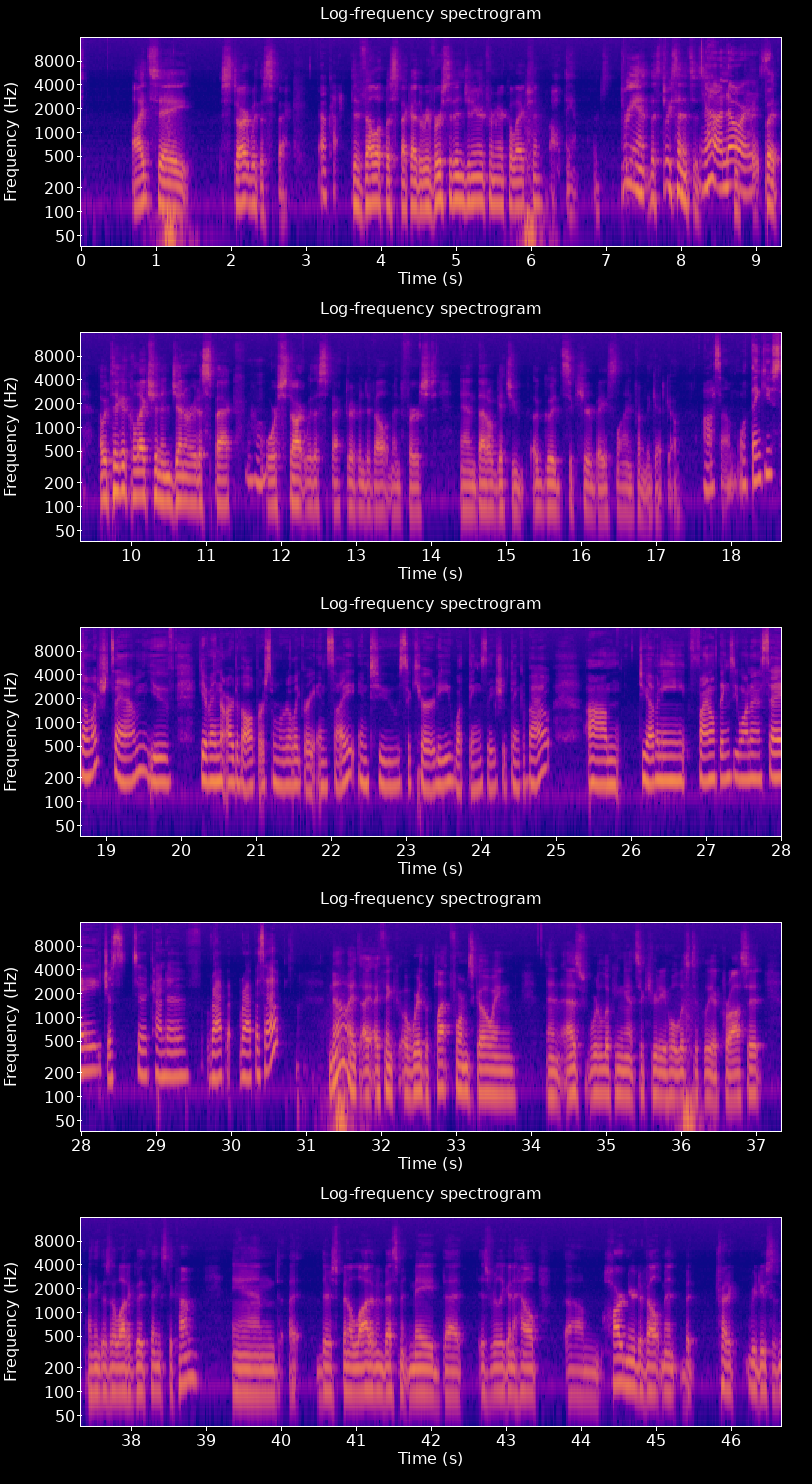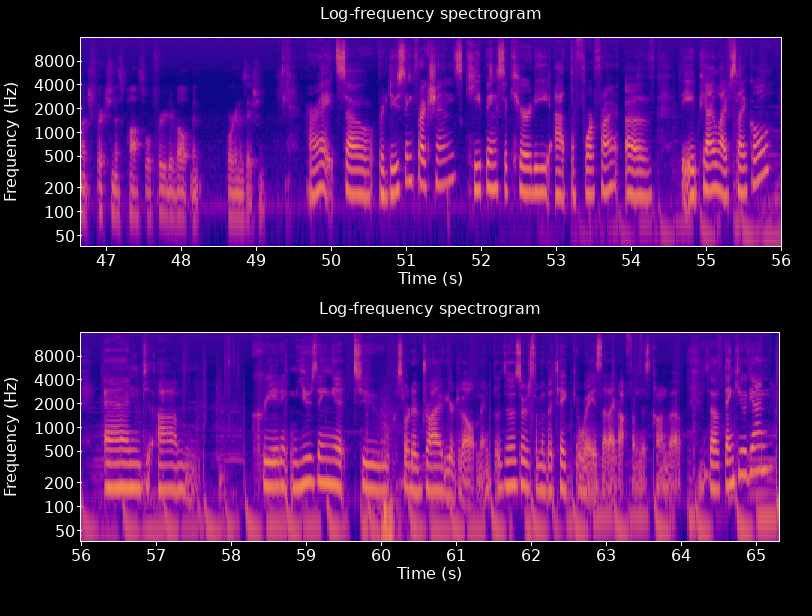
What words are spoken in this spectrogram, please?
I'd say start with a spec. Okay. Develop a spec, either reverse it engineered from your collection. Oh, damn. It's three. That's three sentences. No, no worries. but I would take a collection and generate a spec, mm-hmm. or start with a spec-driven development first, and that'll get you a good secure baseline from the get-go. Awesome. Well, thank you so much, Sam. You've given our developers some really great insight into security, what things they should think about. Um, do you have any final things you want to say just to kind of wrap wrap us up? No, I, I think where the platform's going, and as we're looking at security holistically across it, I think there's a lot of good things to come. And uh, there's been a lot of investment made that is really going to help um, harden your development, but try to reduce as much friction as possible for your development organization. All right. So reducing frictions, keeping security at the forefront of the API lifecycle, and um, creating using it to sort of drive your development. Those are some of the takeaways that I got from this convo. So thank you again.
